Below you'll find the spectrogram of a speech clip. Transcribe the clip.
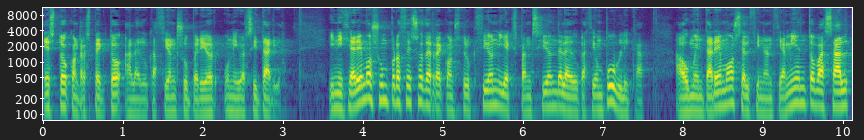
Esto con respecto a la educación superior universitaria. Iniciaremos un proceso de reconstrucción y expansión de la educación pública, Aumentaremos el financiamiento basal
